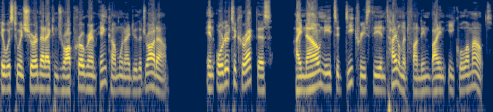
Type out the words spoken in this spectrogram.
It was to ensure that I can draw program income when I do the drawdown. In order to correct this, I now need to decrease the entitlement funding by an equal amount.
